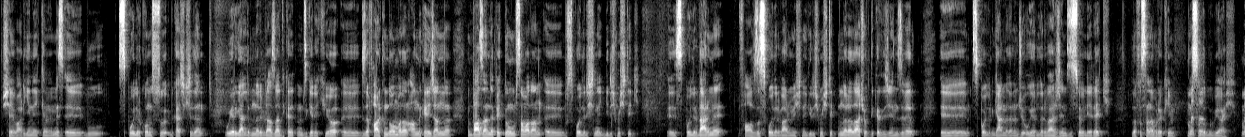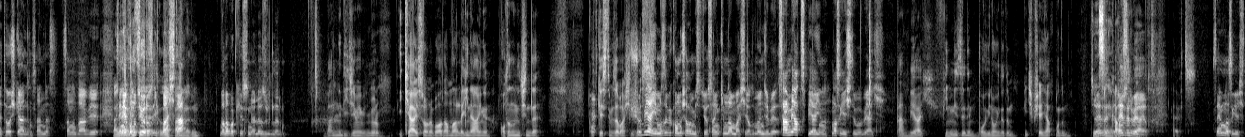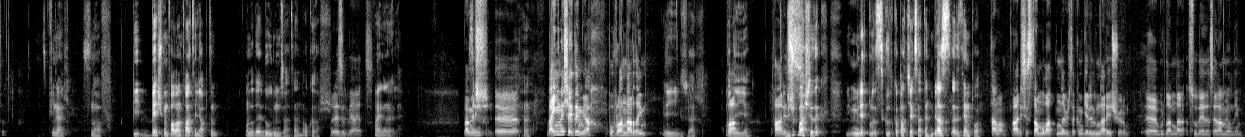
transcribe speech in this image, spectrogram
şey var yeni eklememiz. E, bu spoiler konusu birkaç kişiden uyarı geldi. Bunlara biraz daha dikkat etmemiz gerekiyor. E, bize farkında olmadan anlık heyecanla bazen de pek de umursamadan e, bu spoiler işine girişmiştik. E, spoiler verme fazla spoiler verme işine girişmiştik. Bunlara daha çok dikkat edeceğimizi ve e, spoiler gelmeden önce uyarıları vereceğimizi söyleyerek lafı sana bırakayım. Nasıldı Mete, bu bir ay? Mete hoş geldin sen de. Sana daha bir... Ben Seni hep unutuyoruz ilk başta. vermedim. Bana bakıyorsun öyle özür dilerim. Ben ne diyeceğimi bilmiyorum. İki ay sonra bu adamlarla yine aynı odanın içinde podcast'imize başlayacağız. Şu bir ayımızı bir konuşalım istiyorsan. Kimden başlayalım? Önce bir... Sen bir at bir ayını. Nasıl geçti bu bir ay? Ben bir ay film izledim, oyun oynadım, hiçbir şey yapmadım. Rezil, rezil bir hayat. Evet. Senin nasıl geçti? Final, sınav. Bir 5 gün falan tatil yaptım. Onda da evde uyudum zaten. O kadar. Rezil bir hayat. Aynen öyle. Ben bir... e, ben yine şeydeyim ya. Buhranlardayım. İyi, güzel. O Pa- da iyi. Paris. Düşük başladık. Millet burada sıkılıp kapatacak zaten. Biraz hadi tempo. Tamam. Paris İstanbul hattında bir takım gerilimler yaşıyorum. Ee, buradan da Sude'ye de selam yollayayım.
